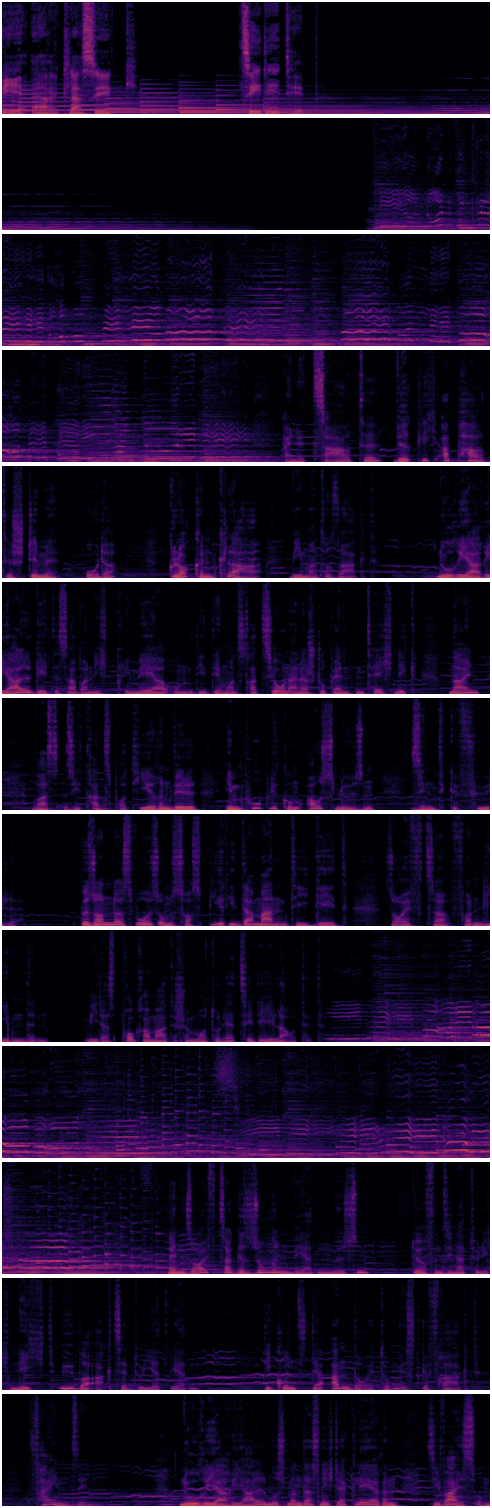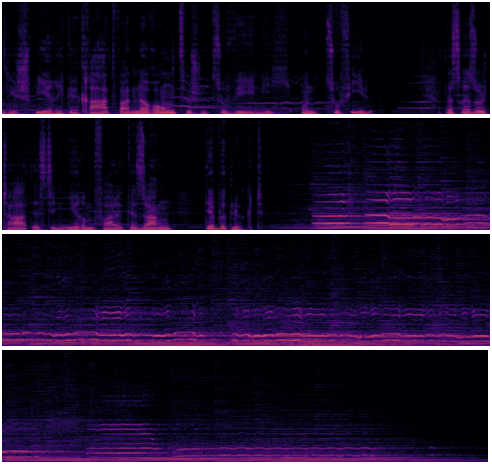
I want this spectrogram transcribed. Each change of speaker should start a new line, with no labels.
BR Klassik. CD-Tipp
Eine zarte, wirklich aparte Stimme oder? Glockenklar, wie man so sagt. Nuria Rial geht es aber nicht primär um die Demonstration einer stupenden Technik, nein, was sie transportieren will, im Publikum auslösen, sind Gefühle. Besonders wo es um Sospiri d'Amanti geht, Seufzer von Liebenden, wie das programmatische Motto der CD lautet. Wenn Seufzer gesungen werden müssen, dürfen sie natürlich nicht überakzentuiert werden. Die Kunst der Andeutung ist gefragt. Feinsinn. Nuria Rial muss man das nicht erklären. Sie weiß um die schwierige Gratwanderung zwischen zu wenig und zu viel. Das Resultat ist in ihrem Fall Gesang, der beglückt.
